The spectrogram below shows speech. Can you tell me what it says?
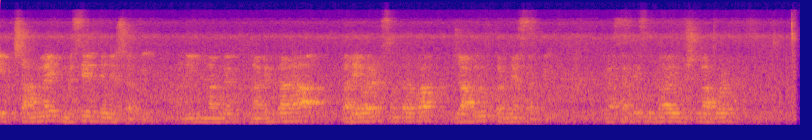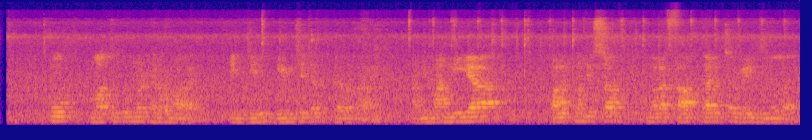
एक चांगला एक मेसेज देण्यासाठी आणि नागरिक नागरिकांना पर्यावरण संदर्भात जागरूक करण्यासाठी यासाठी सुद्धा एक विश्लाभर खूप महत्त्वपूर्ण ठरवणार आहे. एक गेम गेम चेंजर ठरवणार आहे. आणि माननीय पालकमंत्री साहेब मला सात तारीखचा वेळ दिलेला आहे.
